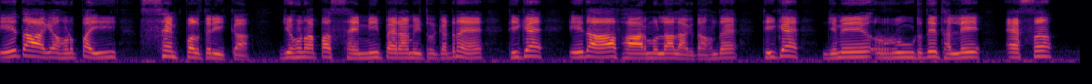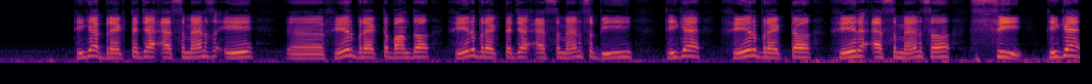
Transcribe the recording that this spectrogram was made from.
ਇਹ ਤਾਂ ਆ ਗਿਆ ਹੁਣ ਭਾਈ ਸਿੰਪਲ ਤਰੀਕਾ। ਜੇ ਹੁਣ ਆਪਾਂ ਸੈਮੀ ਪੈਰਾਮੀਟਰ ਕੱਢਣਾ ਹੈ, ਠੀਕ ਹੈ, ਇਹਦਾ ਆ ਫਾਰਮੂਲਾ ਲੱਗਦਾ ਹੁੰਦਾ ਹੈ, ਠੀਕ ਹੈ? ਜਿਵੇਂ ਰੂਟ ਦੇ ਥੱਲੇ ਐਸ ਠੀਕ ਹੈ? ਬ੍ਰੈਕਟ 'ਚ ਐਸ ਮਾਈਨਸ ਏ ਫੇਰ ਬ੍ਰੈਕਟ ਬੰਦ, ਫੇਰ ਬ੍ਰੈਕਟ 'ਚ ਐਸ ਮਾਈਨਸ ਬੀ ਠੀਕ ਹੈ? ਫੇਰ ਬ੍ਰੈਕਟ, ਫੇਰ ਐਸ ਮਾਈਨਸ ਸੀ ਠੀਕ ਹੈ?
